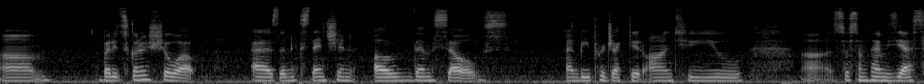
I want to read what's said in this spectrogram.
Um, but it's going to show up as an extension of themselves and be projected onto you. Uh, so sometimes, yes,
